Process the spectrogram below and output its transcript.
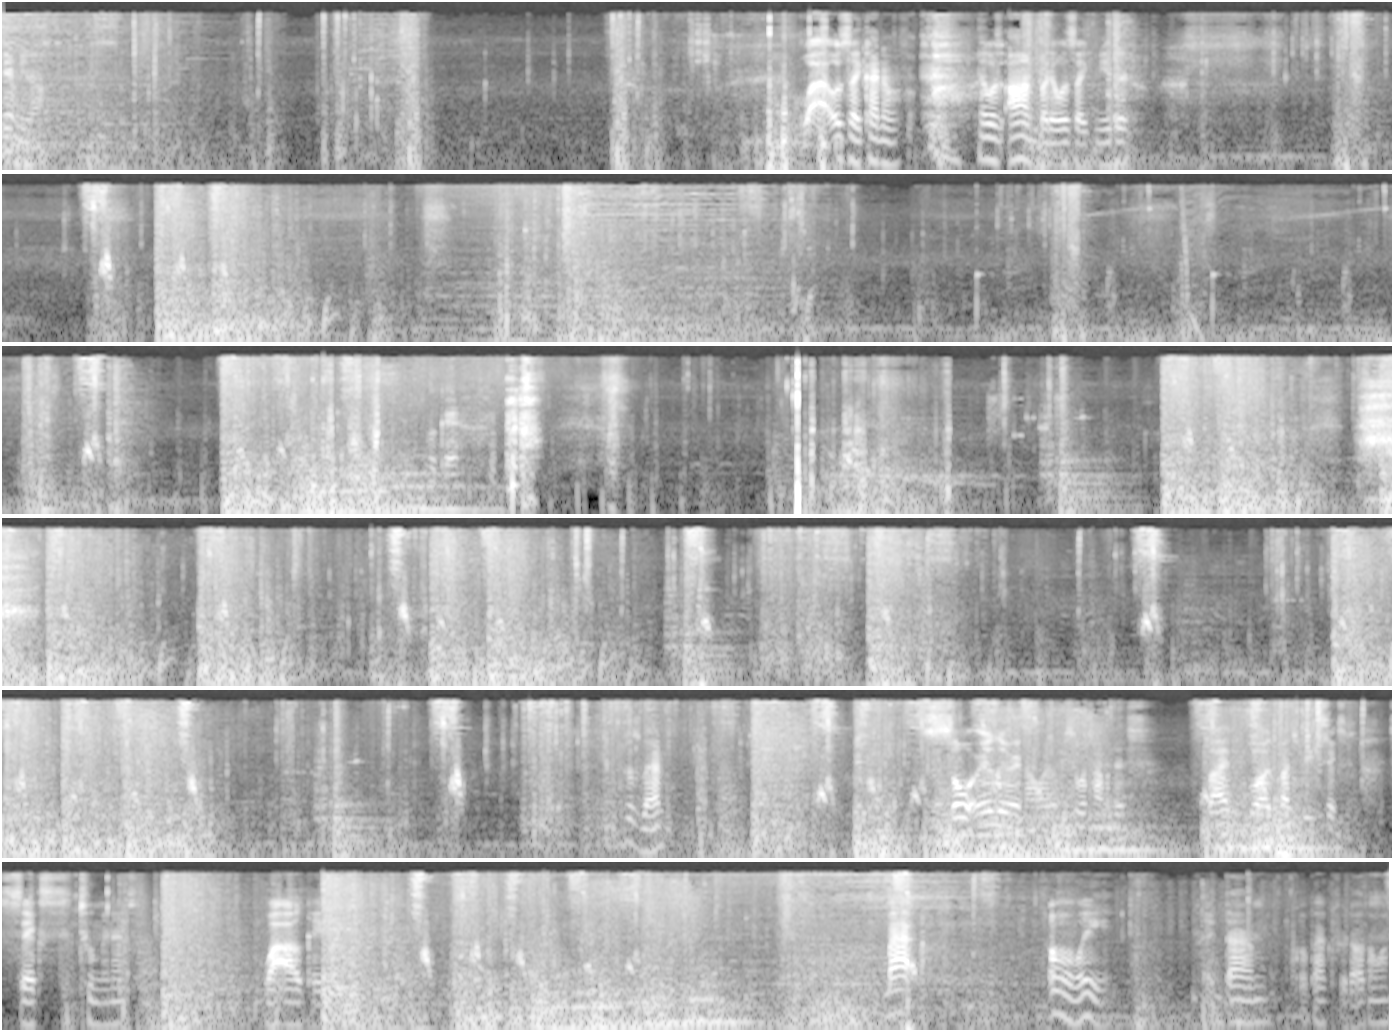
hear me now. Wow, it was like kind of, it was on, but it was like muted. bad. So early right now. Let me see what time it is. Five. Well, it's about to be six. Six. Two minutes. Wow. Okay. Back. Oh wait. Like damn. Go back for the other one.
